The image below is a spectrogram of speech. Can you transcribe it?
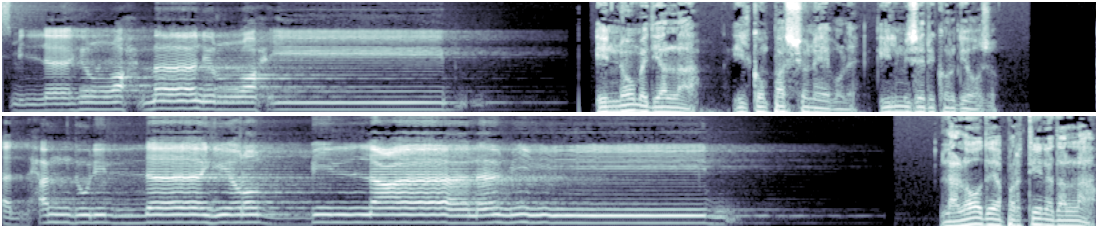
بسم الله الرحمن الرحيم In nome di Allah, il compassionevole, il misericordioso. الحمد لله رب العالمين La lode appartiene ad Allah,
